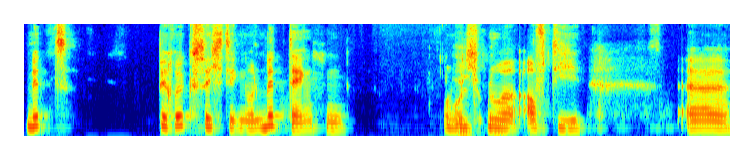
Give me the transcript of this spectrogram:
mit berücksichtigen und mitdenken und, und nicht nur auf die, äh,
